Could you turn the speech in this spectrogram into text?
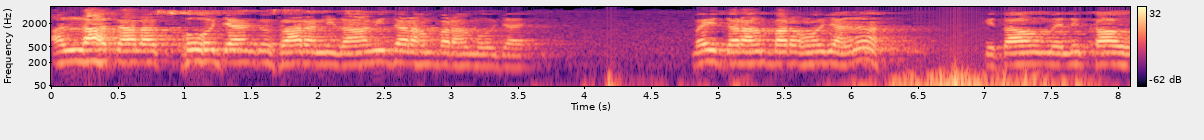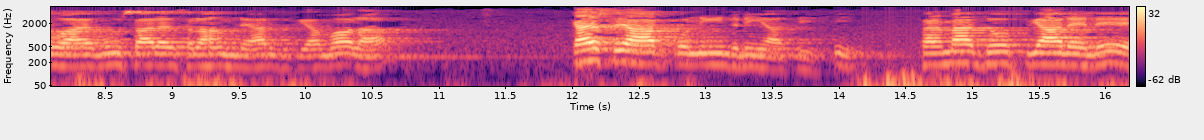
اللہ تعالیٰ سو جائیں تو سارا نظام ہی درہم برہم ہو جائے۔ بھائی، درہم برہم ہو جائے نا۔ کتابوں میں لکھا ہوا ہے موسا علیہ السلام نے عرض کیا، مولا کیسے آپ کو نیند نہیں آتی؟ فرما دو پیالے لے،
